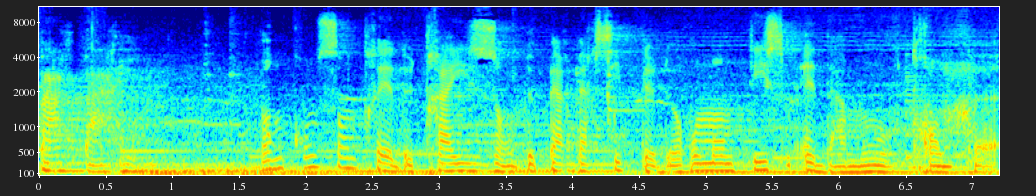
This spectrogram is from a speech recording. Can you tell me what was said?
barbarie. Un concentré de trahison, de perversité, de romantisme et d'amour trompeur.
